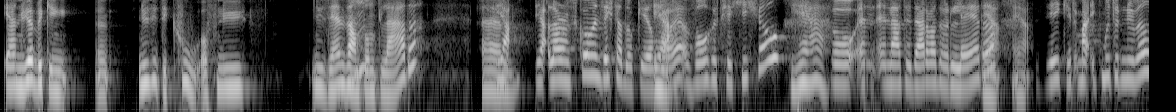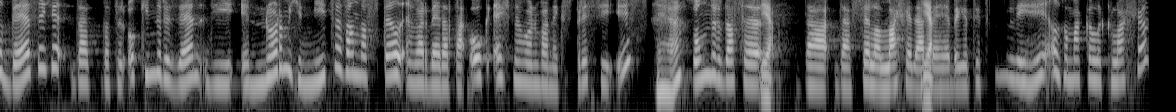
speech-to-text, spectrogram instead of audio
ja, nu heb ik een, een- nu zit ik goed. Of nu, nu zijn ze aan het ontladen. Ehm, ja, ja, Lawrence Cohen zegt dat ook heel ja. mooi. Hè? Volg het gegichel ja, zo, en, en laat u daar wat door leiden. ja. Zeker. Maar ik moet er nu wel bij zeggen dat, dat er ook kinderen zijn die enorm genieten van dat spel en waarbij dat, dat ook echt een vorm van expressie is, zonder dat ze dat, dat felle lachen daarbij hebben. Je hebt kinderen die heel gemakkelijk lachen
